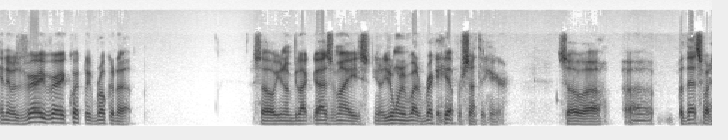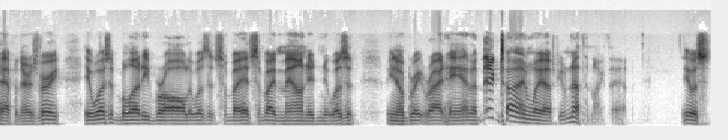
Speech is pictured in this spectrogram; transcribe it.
and it was very very quickly broken up. So you know, be like guys of my age, you know, you don't want anybody to break a hip or something here. So, uh, uh, but that's what happened there. It was very, it wasn't bloody brawl. It wasn't somebody had somebody mounted, and it wasn't, you know, great right hand, a big time left, you know, nothing like that. It was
